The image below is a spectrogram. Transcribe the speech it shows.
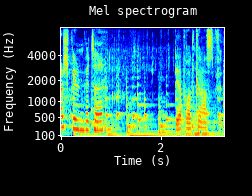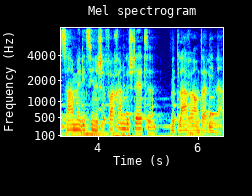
ausspülen bitte. Der Podcast für zahnmedizinische Fachangestellte mit Lara und Alina.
